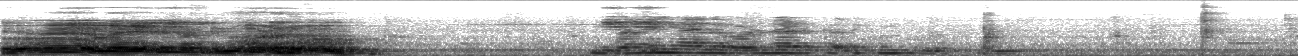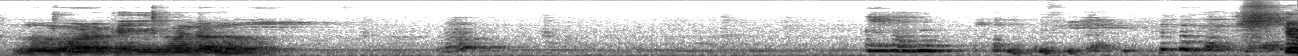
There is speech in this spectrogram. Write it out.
ಹ್ಮ್ ನಾನು ಎಲ್ಲಿ ಹೊಂಟಿ ನೋಡು ಬನ್ನಿ ಮೇಲೆ ಒಳ್ಳಾಡಕ್ಕೆ ಅದಕ್ಕೆ ಕುಂತ್ಬಿಡ್ತೀನಿ. ಹ್ಮ್ ನೋಡು ಕೈ ಇಟ್ಕೊಂಡ ನಾನು ಏ,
